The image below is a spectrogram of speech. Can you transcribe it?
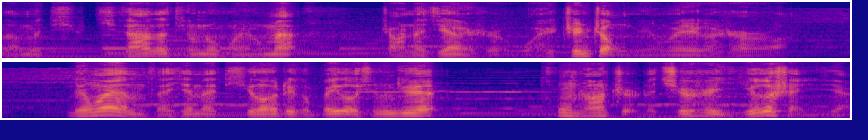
咱们其其他的听众朋友们长长见识。我还真整不明白这个事儿了。另外呢，咱现在提到这个北斗星君，通常指的其实是一个神仙，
